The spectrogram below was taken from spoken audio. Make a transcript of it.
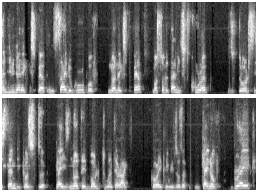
individual expert inside a group of non-expert, most of the time it screw up the whole system because the guy is not able to interact correctly with others. He kind of break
